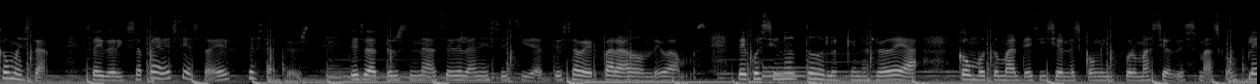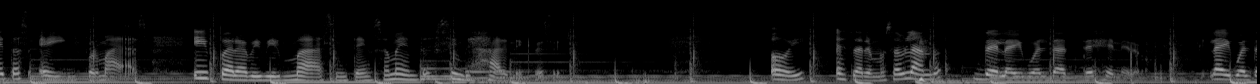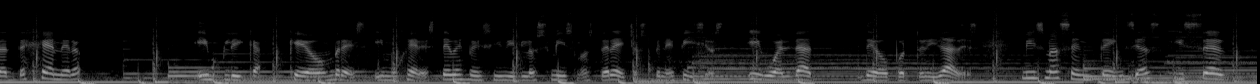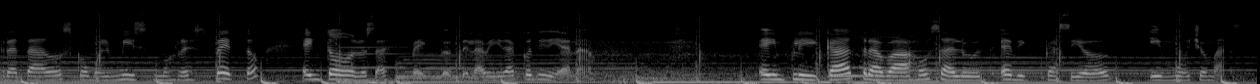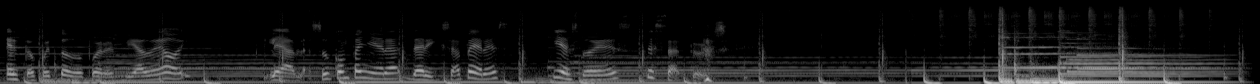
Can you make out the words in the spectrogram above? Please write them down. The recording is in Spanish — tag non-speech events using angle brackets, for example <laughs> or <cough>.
¿cómo están? Soy Dorixa Pérez y esto es The Saturs. The Saturs nace de la necesidad de saber para dónde vamos, de cuestionar todo lo que nos rodea, cómo tomar decisiones con informaciones más completas e informadas y para vivir más intensamente sin dejar de crecer. Hoy estaremos hablando de la igualdad de género. La igualdad de género implica que hombres y mujeres deben recibir los mismos derechos, beneficios, igualdad de oportunidades, mismas sentencias y ser tratados como el mismo respeto en todos los aspectos de la vida cotidiana. E implica trabajo, salud, educación y mucho más. Esto fue todo por el día de hoy. Le habla su compañera Darixa Pérez y esto es The Saturs. <laughs>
